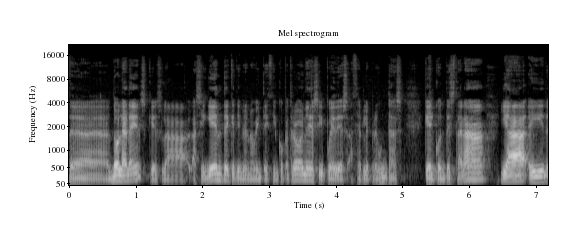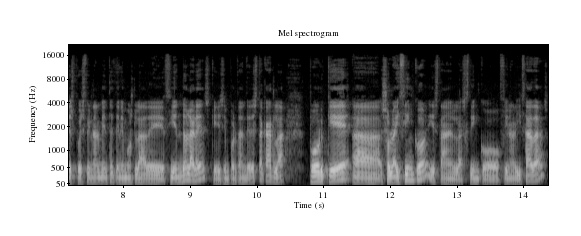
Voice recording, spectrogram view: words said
eh, dólares, que es la, la, siguiente, que tiene 95 patrones, y puedes hacerle preguntas que él contestará. Ya, y después finalmente tenemos la de 100 dólares, que es importante destacarla, porque ah, solo hay cinco y están las cinco finalizadas,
